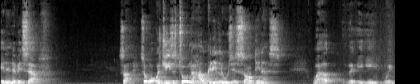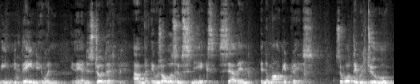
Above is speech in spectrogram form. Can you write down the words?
in and of itself. So, so what was Jesus talking about? How could it lose its saltiness? Well, the, he, he, we, they knew and they understood that um, was always some snakes selling in the marketplace. So what they would do,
